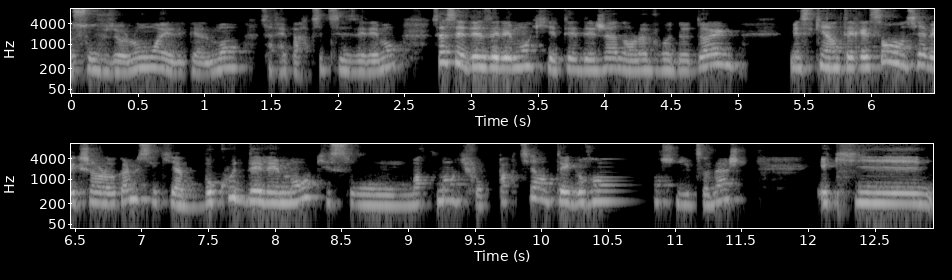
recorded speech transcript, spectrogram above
son violon également, ça fait partie de ces éléments. Ça, c'est des éléments qui étaient déjà dans l'œuvre de Doyle, mais ce qui est intéressant aussi avec Sherlock Holmes, c'est qu'il y a beaucoup d'éléments qui sont maintenant, qui font partie intégrante du personnage et qui,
